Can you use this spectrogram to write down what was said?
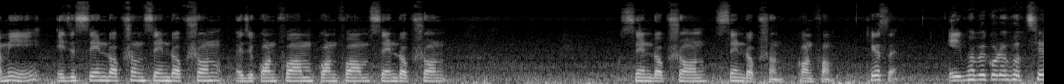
আমি এই যে সেন্ড অপশন সেন্ড অপশন এই যে confirm confirm send option send option send option confirm ঠিক আছে? এইভাবে করে হচ্ছে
